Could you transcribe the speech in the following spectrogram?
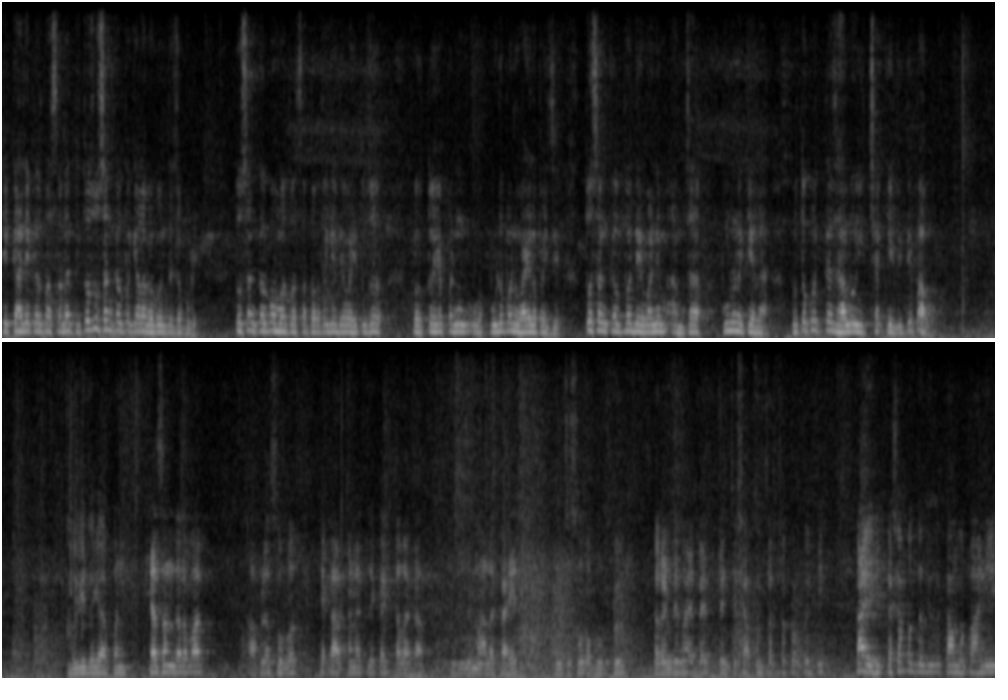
हे कार्य करत असताना तिथं जो संकल्प केला भगवंताच्या पुढे तो संकल्प महत्त्वाचा होता की देवा हे तुझं करतो हे पण पुढं पण व्हायला पाहिजे. तो संकल्प देवाने आमचा पूर्ण केला. कृतकृत्य झालो इच्छा केली ते पाहावं बघितलं की आपण ह्या संदर्भात आपल्यासोबत त्या कारखान्यातले काही कलाकार म्हणजे जे मालक आहेत त्यांच्यासोबत आपण बोलतोय. करंडे साहेब आहेत त्यांच्याशी आपण चर्चा करतोय की काय हे कशा पद्धतीचं काम होतं आणि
